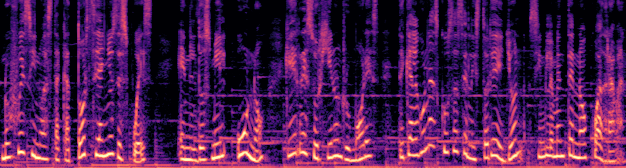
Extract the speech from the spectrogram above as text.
no fue sino hasta 14 años después, en el 2001, que resurgieron rumores de que algunas cosas en la historia de John simplemente no cuadraban.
